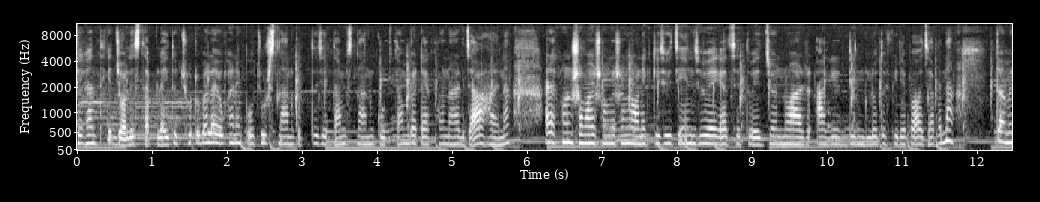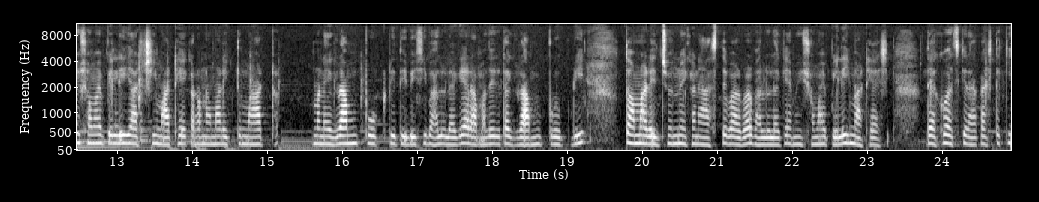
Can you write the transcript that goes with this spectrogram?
সেখান থেকে জলের সাপ্লাই তো ছোটোবেলায় ওখানে প্রচুর স্নান করতে যেতাম, স্নান করতাম বাট এখন আর যাওয়া হয় না। আর এখন সময়ের সঙ্গে সঙ্গে অনেক কিছু চেঞ্জ হয়ে গেছে, তো এর জন্য আর আগের দিনগুলো তো ফিরে পাওয়া যাবে না। তো আমি সময় পেলেই আসছি মাঠে, কারণ আমার একটু মাঠ মানে গ্রাম প্রকৃতি বেশি ভালো লাগে, আর আমাদের এটা গ্রাম পুরোপুরি তো আমার এর জন্য এখানে আসতে বারবার ভালো লাগে, আমি সময় পেলেই মাঠে আসি। দেখো আজকের আকাশটা কি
